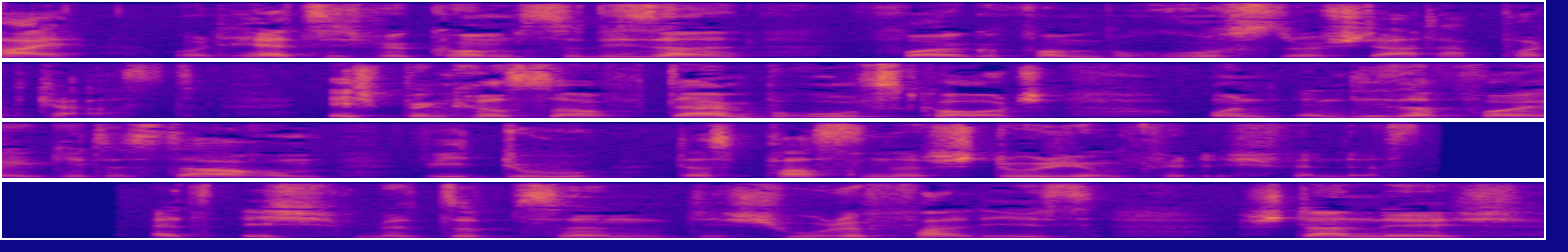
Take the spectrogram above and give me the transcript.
Hi und herzlich willkommen zu dieser Folge vom Berufsdurchstarter Podcast. Ich bin Christoph, dein Berufscoach und in dieser Folge geht es darum, wie du das passende Studium für dich findest. Als ich mit 17 die Schule verließ, stand ich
